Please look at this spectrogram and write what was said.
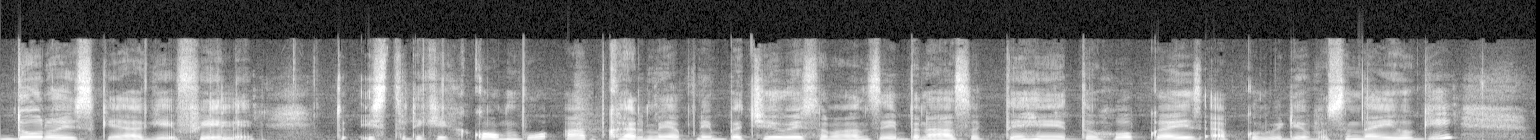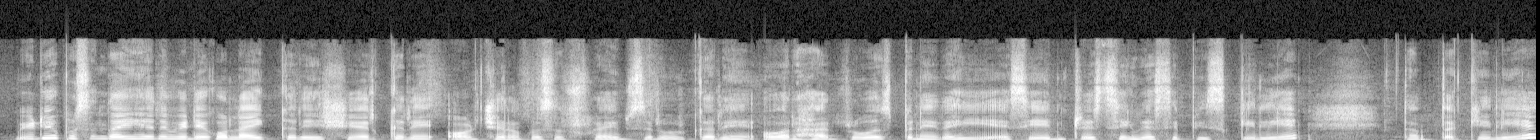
दोनों इसके आगे फेल है। तो इस तरीके का कॉम्बो आप घर में अपने बचे हुए सामान से बना सकते हैं। तो होप गाइज़ आपको वीडियो पसंद आई होगी। वीडियो पसंद आई है तो वीडियो को लाइक करें शेयर करें और चैनल को सब्सक्राइब ज़रूर करें और हर रोज़ बने रहिए ऐसी इंटरेस्टिंग रेसिपीज़ के लिए। तब तक के लिए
